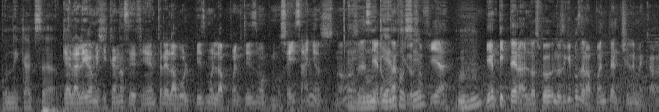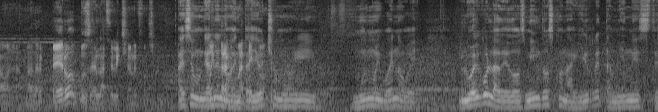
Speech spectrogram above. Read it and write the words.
con Necaxa. Que la Liga Mexicana se define entre el abolpismo y el apuentismo como seis años, ¿no? O sea, un era tiempo, una sí. filosofía. Bien pitera, los, los equipos de la Puente al Chile me cagaban la madre, pero pues en la selección le funcionó. A ese mundial del pragmático. 98 muy muy muy bueno, güey. Luego la de 2002 con Aguirre también este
